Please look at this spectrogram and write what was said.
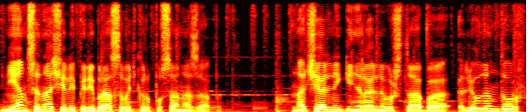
немцы начали перебрасывать корпуса на запад. Начальник генерального штаба Людендорф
